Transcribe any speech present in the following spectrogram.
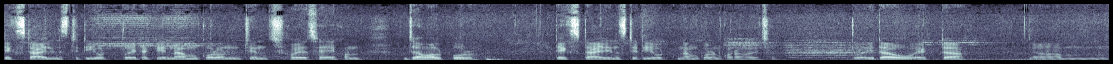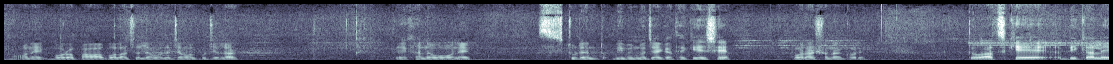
টেক্সটাইল ইনস্টিটিউট, তো এটাকে নামকরণ চেঞ্জ হয়েছে। এখন জামালপুর টেক্সটাইল ইনস্টিটিউট নামকরণ করা হয়েছে। তো এটাও একটা অনেক বড় পাওয়া বলা চলে আমাদের জামালপুর জেলার। তো এখানেও অনেক স্টুডেন্ট বিভিন্ন জায়গা থেকে এসে পড়াশোনা করে। তো আজকে বিকালে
